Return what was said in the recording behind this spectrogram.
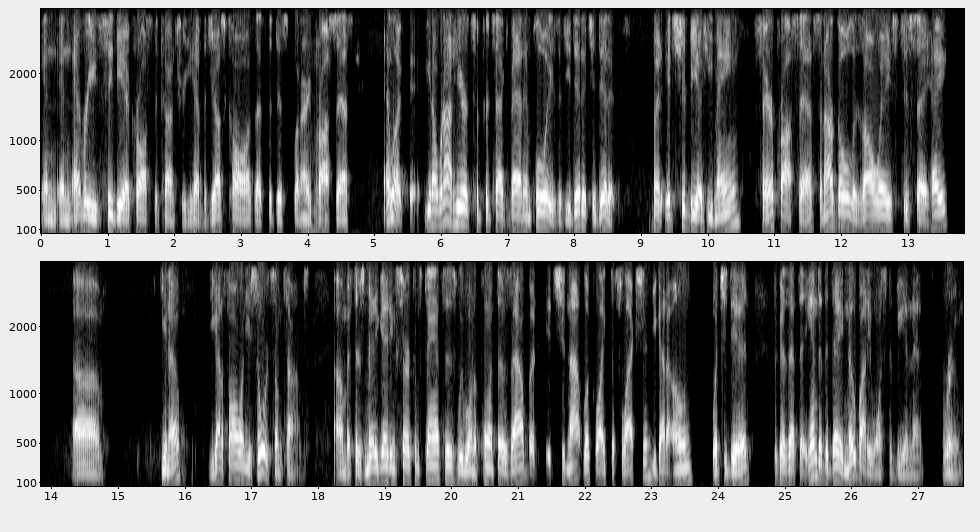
in, in every CBA across the country. You have the just cause, that's the disciplinary mm-hmm. process. And look, you know, we're not here to protect bad employees. If you did it, you did it. But it should be a humane, fair process. And our goal is always to say, hey, uh, you know, you got to fall on your sword sometimes. Um, if there's mitigating circumstances, we want to point those out, but it should not look like deflection. You got to own what you did because at the end of the day, nobody wants to be in that room,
